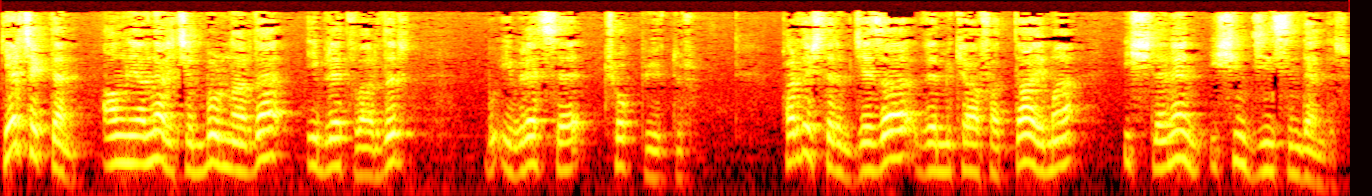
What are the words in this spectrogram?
Gerçekten anlayanlar için bunlarda ibret vardır. Bu ibretse çok büyüktür. Kardeşlerim ceza ve mükafat daima işlenen işin cinsindendir.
